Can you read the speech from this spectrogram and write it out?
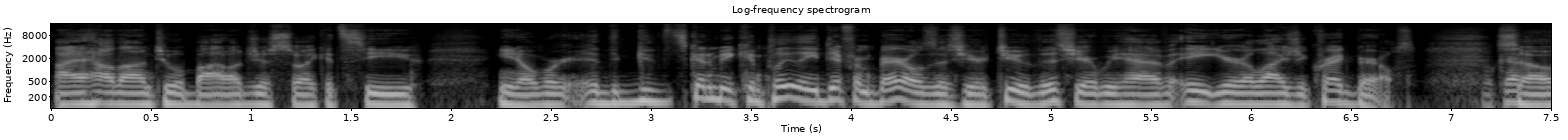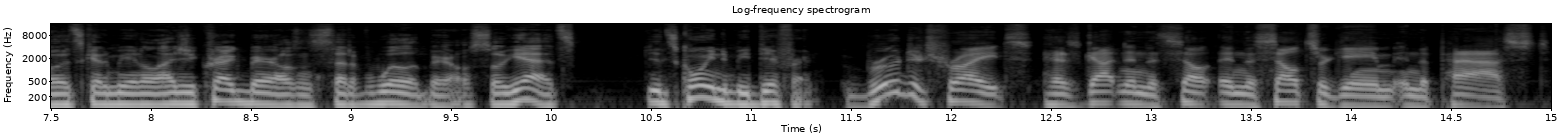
I held on to a bottle just so I could see, you know, we're it's going to be completely different barrels this year too. This year we have eight year Elijah Craig barrels, okay. so it's going to be an Elijah Craig barrels instead of Willet barrels. So yeah, it's it's going to be different. Brew Detroit has gotten in the sel- in the seltzer game in the past.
